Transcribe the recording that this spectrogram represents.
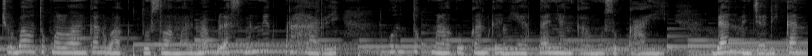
Coba untuk meluangkan waktu selama 15 menit per hari untuk melakukan kegiatan yang kamu sukai dan menjadikan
